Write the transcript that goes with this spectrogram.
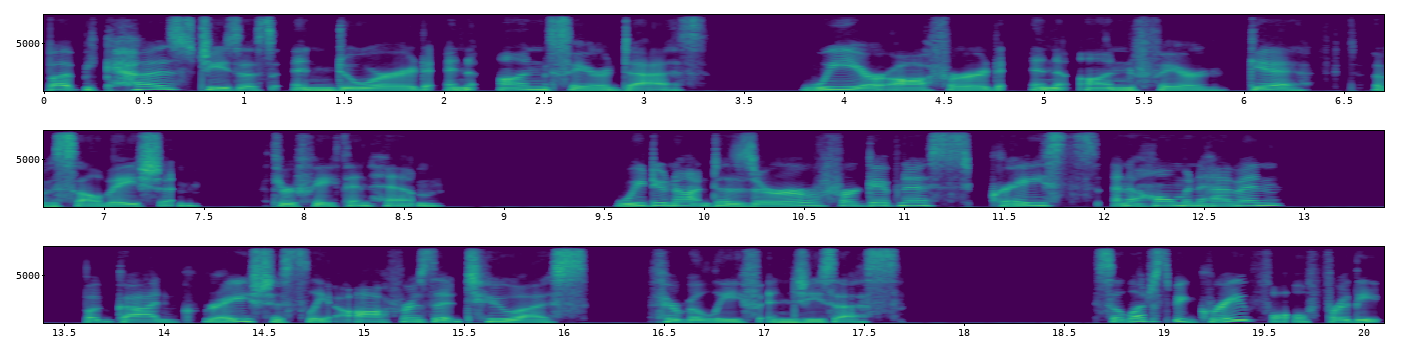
But because Jesus endured an unfair death, we are offered an unfair gift of salvation through faith in Him. We do not deserve forgiveness, grace, and a home in heaven, but God graciously offers it to us through belief in Jesus. So let us be grateful for the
